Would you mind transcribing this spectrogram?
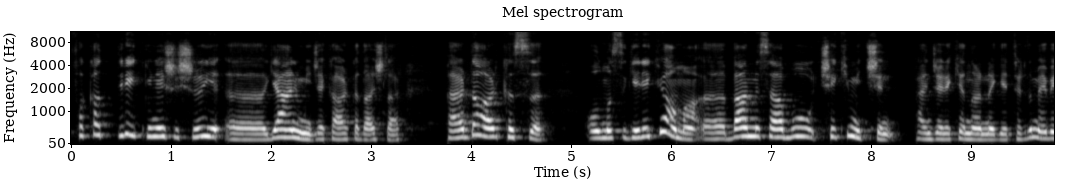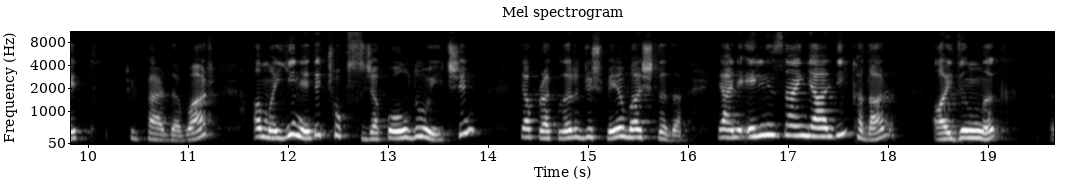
fakat direkt güneş ışığı e, gelmeyecek arkadaşlar. Perde arkası olması gerekiyor ama e, ben mesela bu çekim için pencere kenarına getirdim. Evet tül perde var ama yine de çok sıcak olduğu için yaprakları düşmeye başladı. Yani elinizden geldiği kadar aydınlık, e,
